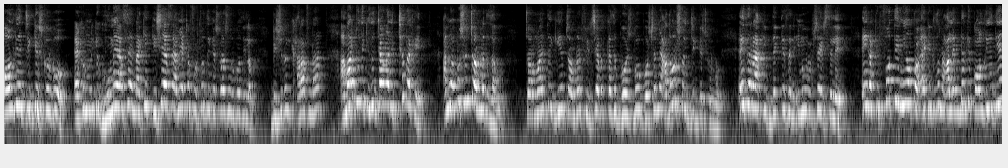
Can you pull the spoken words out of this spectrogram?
কল দিয়ে জিজ্ঞেস করব, এখন উনি কি ঘুমে আছে নাকি কিসে আছে? আমি একটা প্রশ্ন জিজ্ঞেস করা শুরু করে দিলাম। বিষয়টা কি খারাপ না? আমার যদি কিছু জানার ইচ্ছা থাকে, আমি অবশ্যই চরমনাতে যাব। চরমনাতে গিয়ে চরমনার ফির সাহেবের কাছে বসবো, বসে আমি আদর সহিত জিজ্ঞেস করব, এই যে রাকিব দেখতেছেন ইমু ব্যবসায়ীর ছেলে, এই রাকিব প্রতিনিয়ত এক একজন আলেমদেরকে কল দিয়ে দিয়ে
